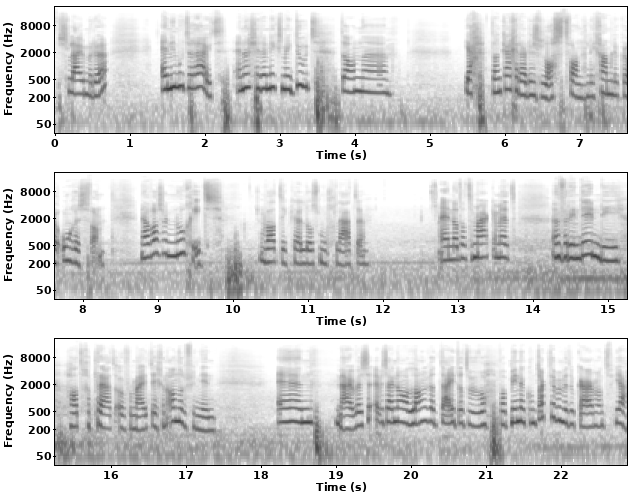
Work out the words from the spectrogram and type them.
sluimeren. En die moet eruit. En als je daar niks mee doet, dan, uh, ja, dan krijg je daar dus last van. Lichamelijke onrust van. Nou was er nog iets wat ik uh, los mocht laten. En dat had te maken met een vriendin die had gepraat over mij tegen een andere vriendin. En nou, we, zijn al een langere tijd dat we wat minder contact hebben met elkaar. Want ja,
